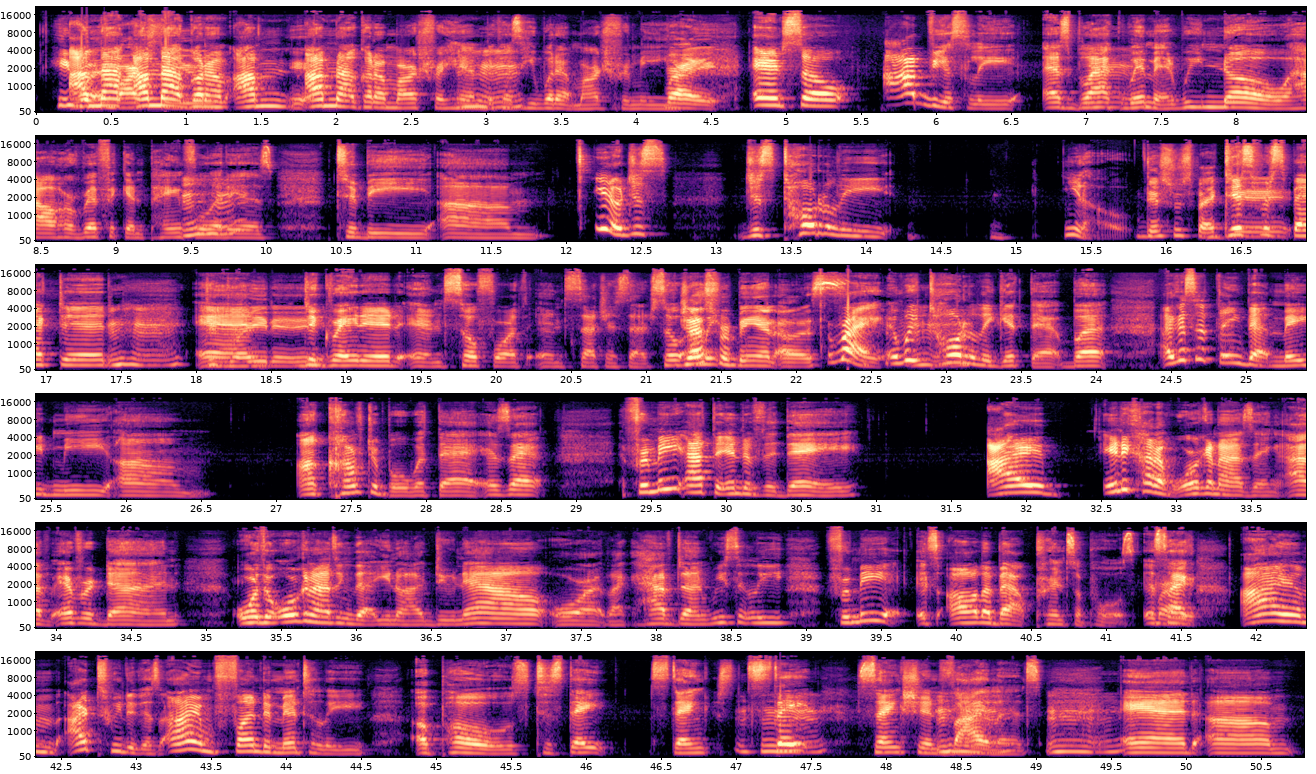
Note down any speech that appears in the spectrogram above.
He I'm wouldn't I'm not you. gonna. I'm. Yeah. I'm not gonna march for him because he wouldn't march for me. Right. And so, obviously, as Black Mm-hmm. women, we know how horrific and painful it is to be, um, you know, just, just totally, you know, disrespected. disrespected and Degraded. degraded, and so forth, and such and such. So I Just mean- for being us. Right. And we Mm-hmm. totally get that. But I guess the thing that made me um uncomfortable with that is that for me at the end of the day, I any kind of organizing I've ever done or the organizing that you know I do now or like have done recently, for me it's all about principles. It's Right. like I am I tweeted this. I am fundamentally opposed to state stan- Mm-hmm. state sanctioned violence. And um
